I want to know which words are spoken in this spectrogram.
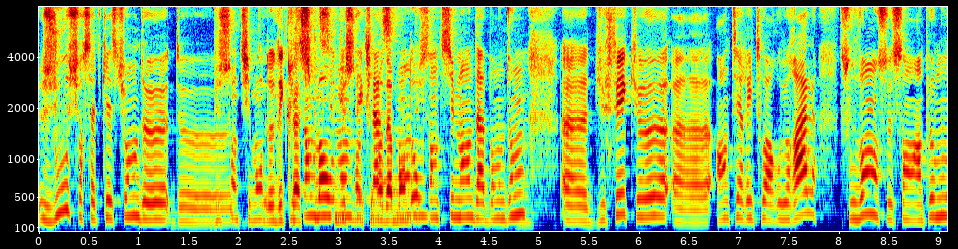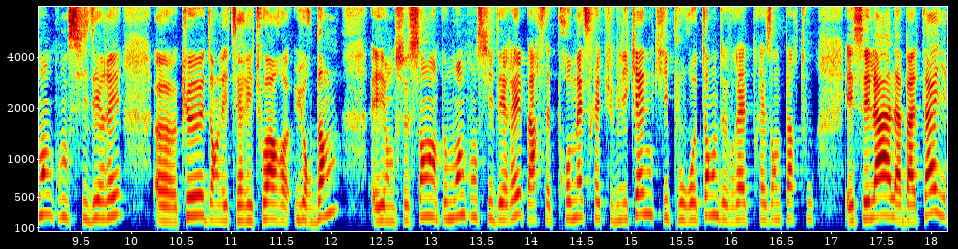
jouer sur cette question de, du sentiment de, déclassement ou du sentiment d'abandon. Du sentiment d'abandon, mmh. du fait que en territoire rural, souvent, on se sent un peu moins considéré euh, que dans les territoires urbains et on se sent un peu moins considéré par cette promesse républicaine qui pour autant devrait être présente partout. Et c'est là la bataille.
